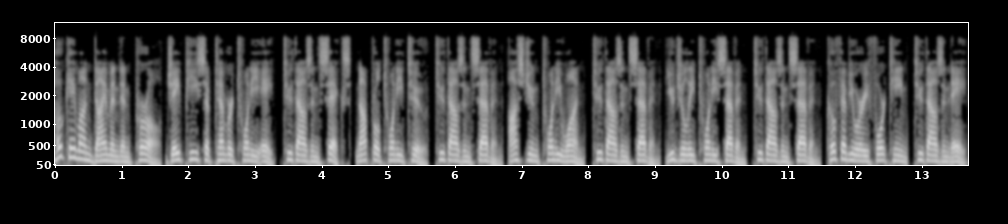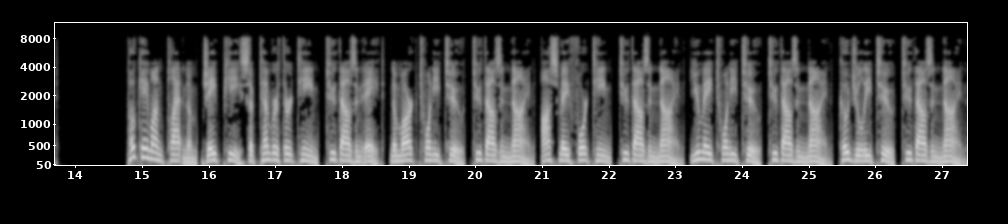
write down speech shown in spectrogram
Pokémon Diamond and Pearl JP September 28, 2006, Nopril 22, 2007, Osjune 21, 2007, Ujuli 27, 2007, Co-February 14, 2008 Pokémon Platinum JP September 13, 2008, Namark 22, 2009, Osmay 14, 2009, Yume 22, 2009, Kojuli 2, 2009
